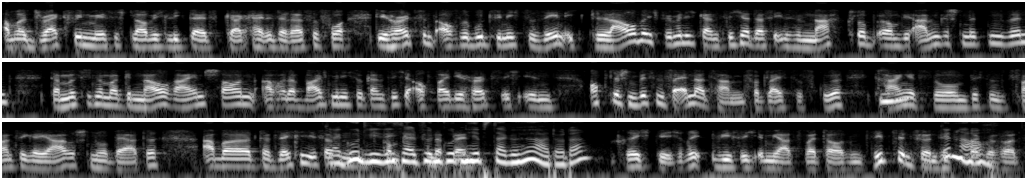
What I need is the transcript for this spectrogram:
Aber Drag Queen-mäßig, glaube ich, liegt da jetzt gar kein Interesse vor. Die Hurts sind auch so gut wie nicht zu sehen. Ich glaube, ich bin mir nicht ganz sicher, dass sie in diesem Nachtclub irgendwie angeschnitten sind. Da müsste ich nochmal genau reinschauen, aber da war ich mir nicht so ganz sicher, auch weil die Hurts sich in optisch ein bisschen verändert haben im Vergleich zu früher. Tragen mhm. jetzt so ein bisschen so 20er Jahre Schnurrbärte. Aber tatsächlich ist das. Ja gut, wie sich halt für einen guten Band. Hipster gehört, oder? Richtig, wie es sich im Jahr 2017 für einen genau. Hipster gehört.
